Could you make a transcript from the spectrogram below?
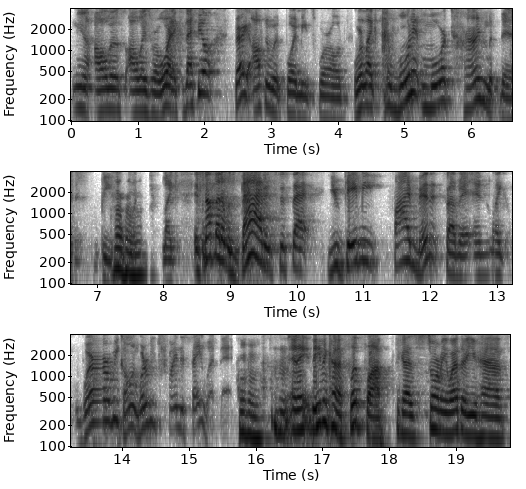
you know always always rewarded because I feel very often with Boy Meets World, we're like, I wanted more time with this B story. Mhm. Like, it's not that it was bad, it's just that you gave me five minutes of it, and like, where are we going? What are we trying to say with it? Mhm. Mhm. And they, they even kind of flip flop because stormy weather, you have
